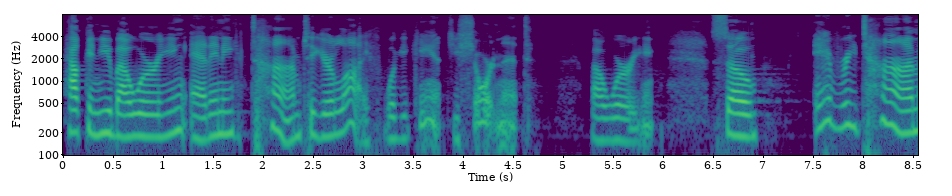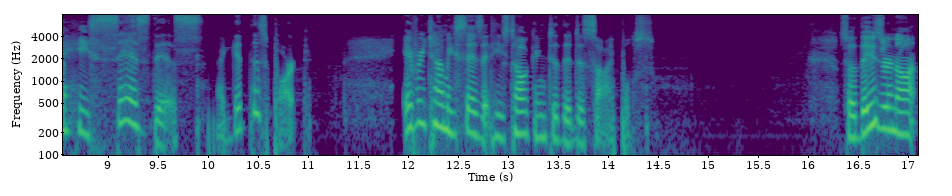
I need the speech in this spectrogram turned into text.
How can you, by worrying, add any time to your life? Well, you can't. You shorten it. by worrying. So every time he says this, I get this part. Every time he says it, he's talking to the disciples. So these are not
